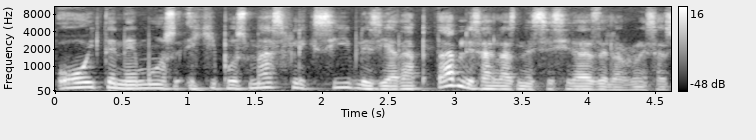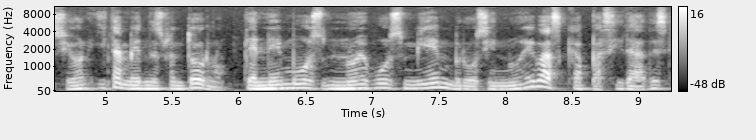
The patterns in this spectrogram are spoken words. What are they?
hoy tenemos equipos más flexibles y adaptables a las necesidades de la organización y también de su entorno. Tenemos nuevos miembros y nuevas capacidades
